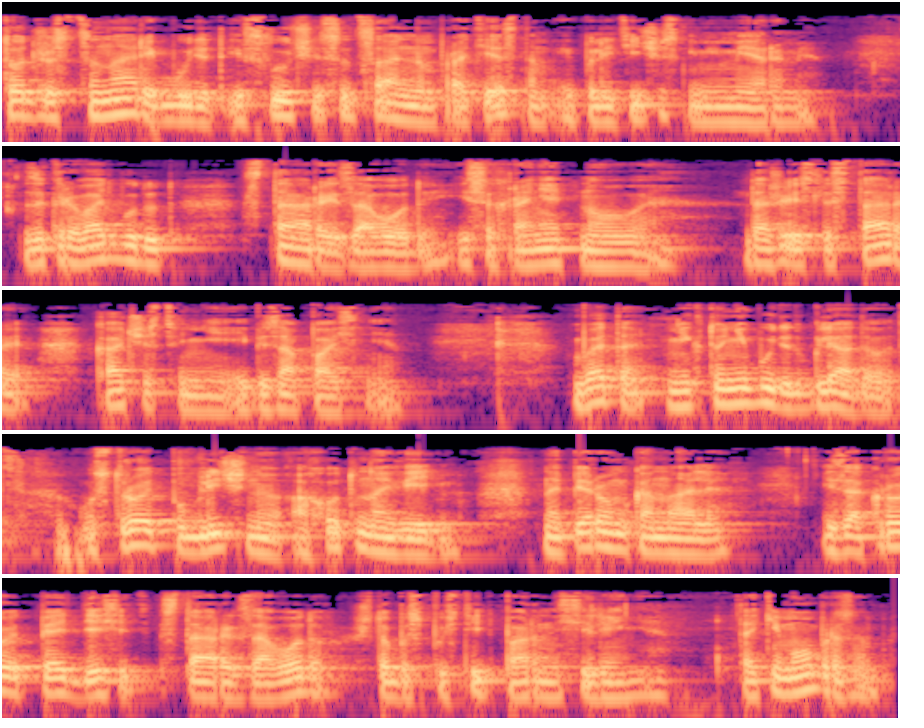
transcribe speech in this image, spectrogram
Тот же сценарий будет и в случае с социальным протестом и политическими мерами. Закрывать будут старые заводы и сохранять новые, даже если старые качественнее и безопаснее. В это никто не будет вглядываться, устроит публичную охоту на ведьм на Первом канале и закроют 5-10 старых заводов, чтобы спустить пар населения. Таким образом,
